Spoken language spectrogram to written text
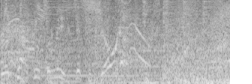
The Kaku police just showed up.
